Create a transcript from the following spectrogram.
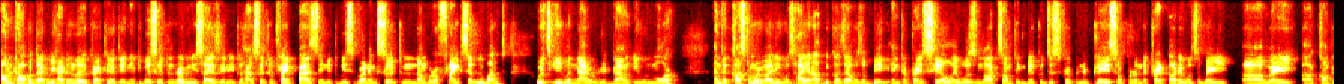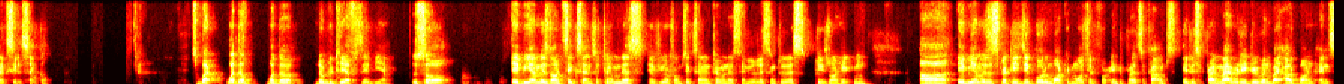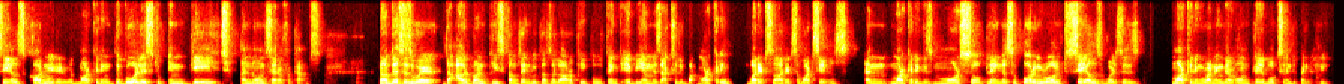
On top of that, we had another criteria. They need to be a certain revenue size. They need to have certain flight paths. They need to be running certain number of flights every month which even narrowed it down even more. And the customer value was high enough because that was a big enterprise sale. It was not something they could just strip and replace or put on the credit card. It was a very, uh, very uh, complex sales cycle. So, but what the what the WTF is ABM? So ABM is not 6sense or Terminus. If you're from 6sense Terminus and you're listening to this, please don't hate me. Uh, ABM is a strategic go-to-market motion for enterprise accounts. It is primarily driven by outbound and sales coordinated with marketing. The goal is to engage a known set of accounts. Now, this is where the outbound piece comes in because a lot of people think ABM is actually about marketing, but it's not. It's about sales. And marketing is more so playing a supporting role to sales versus marketing running their own playbooks independently.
